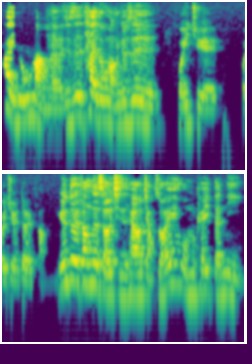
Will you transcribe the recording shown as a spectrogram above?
太鲁莽了，就是太鲁莽，就是回绝回绝对方，因为对方那时候其实还要讲说，哎，我们可以等你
